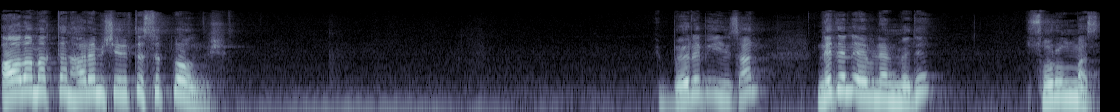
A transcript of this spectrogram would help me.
ağlamaktan harem-i şerifte sıtma olmuş. Böyle bir insan neden evlenmedi? Sorulmaz.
